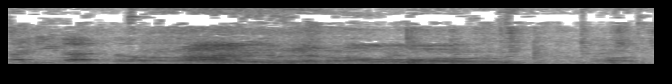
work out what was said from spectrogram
ありがとう。はい、ありがとう。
